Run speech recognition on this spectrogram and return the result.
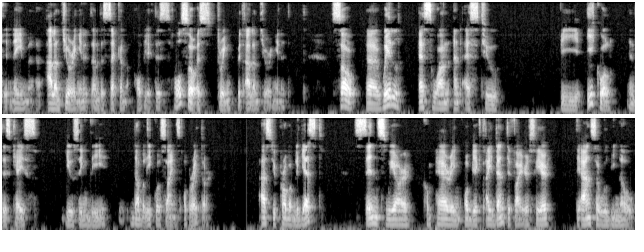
the name Alan Turing in it and the second object is also a string with Alan Turing in it. So uh, will S1 and S2 be equal in this case using the double equal signs operator? As you probably guessed, since we are comparing object identifiers here, the answer will be no.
